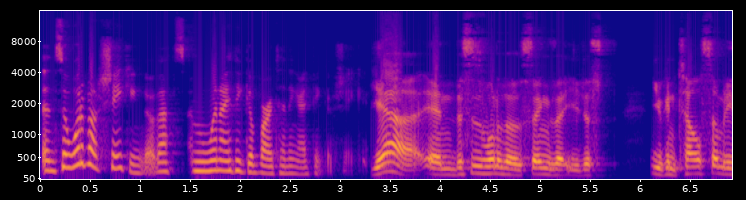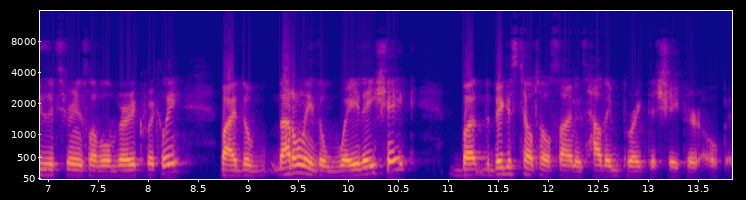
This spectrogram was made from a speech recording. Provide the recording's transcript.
And so, what about shaking though? That's I mean, when I think of bartending, I think of shaking. Yeah, and this is one of those things that you just you can tell somebody's experience level very quickly by the not only the way they shake, but the biggest telltale sign is how they break the shaker open.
